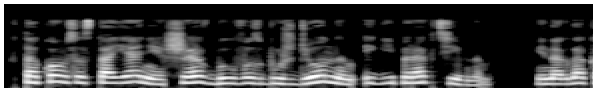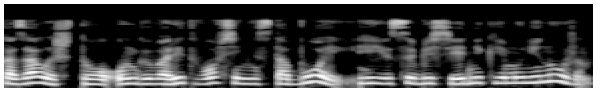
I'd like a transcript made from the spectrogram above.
В таком состоянии шеф был возбужденным и гиперактивным, Иногда казалось, что он говорит вовсе не с тобой, и собеседник ему не нужен.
